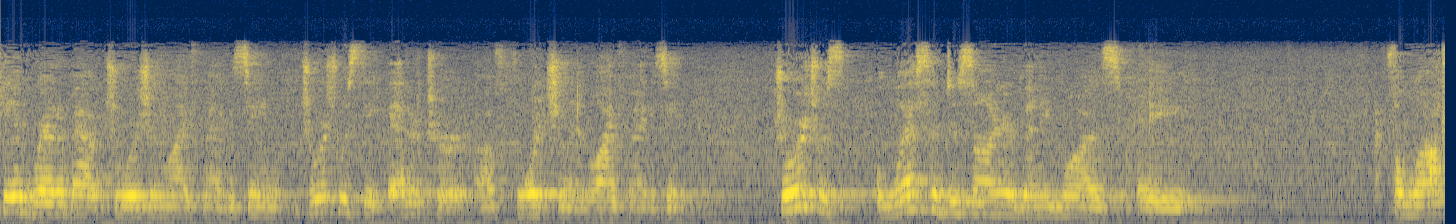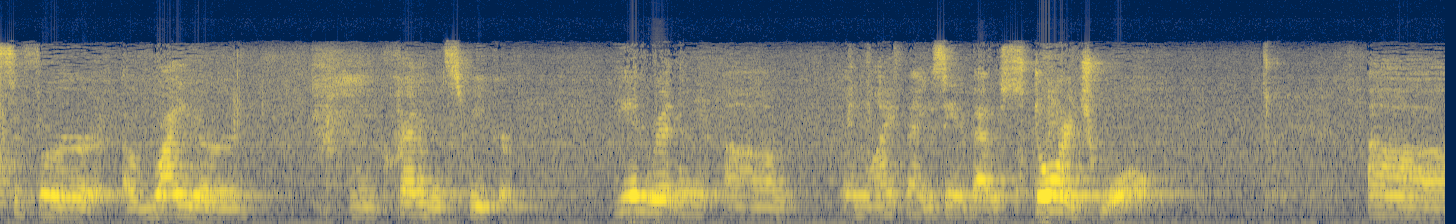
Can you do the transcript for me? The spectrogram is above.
he had read about George in Life magazine. George was the editor of Fortune in Life magazine. George was less a designer than he was a philosopher, a writer, an incredible speaker. He had written um, in Life magazine about a storage wall uh,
